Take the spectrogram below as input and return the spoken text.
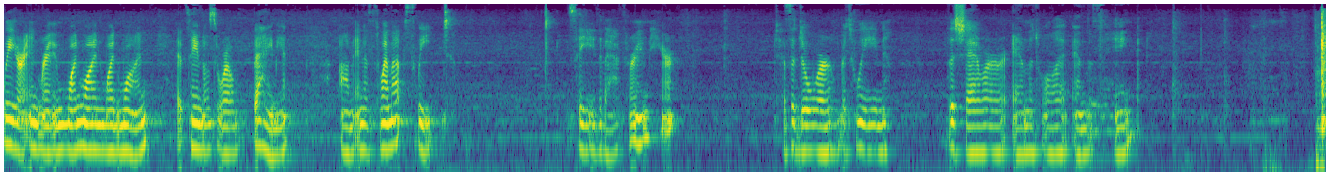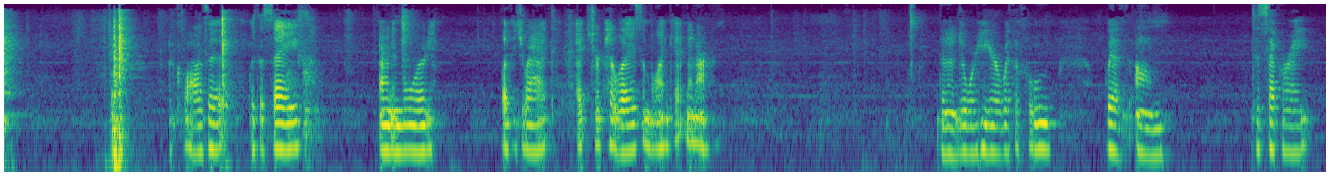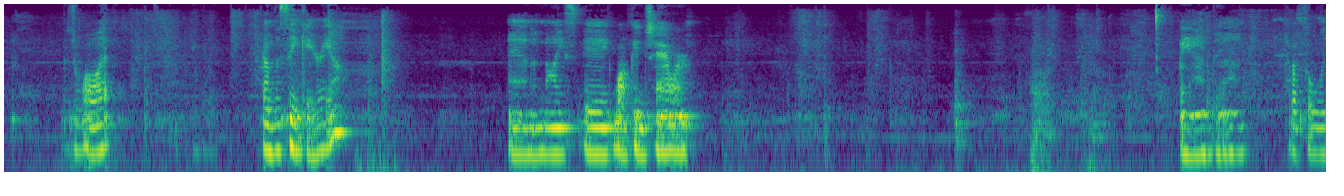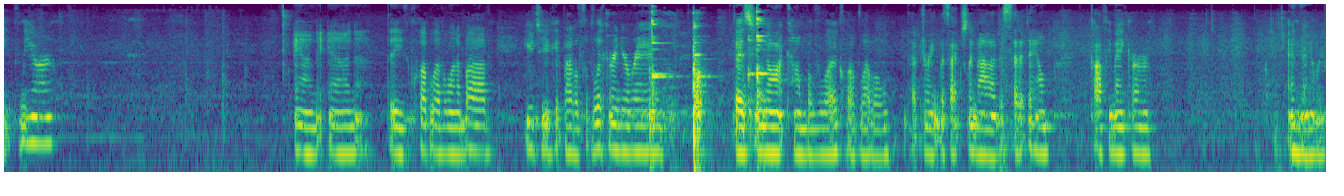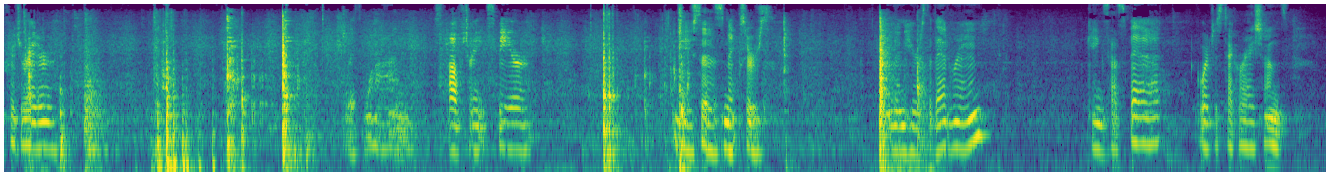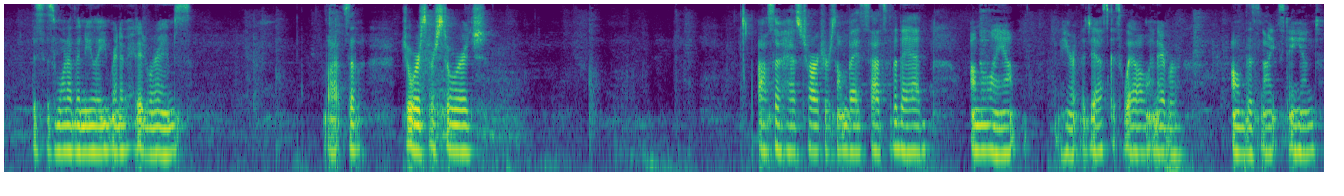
We are in room 1111 at Sandals Royal Bahamian um, in a swim up suite. See the bathroom here. It has a door between the shower and the toilet and the sink. A closet with a safe, ironing board, luggage rack, extra pillows and blanket and. Then a door here with a full, with, um, to separate the toilet from the sink area. And a nice big walk-in shower. And then have a full length mirror. And in the club level and above, you do get bottles of liquor in your room. Those do not come below club level. That drink was actually mine. I just set it down. Coffee maker. And then a refrigerator. With wine, soft drinks, beer, juices, mixers. And then here's the bedroom. King size bed, gorgeous decorations. This is one of the newly renovated rooms. Lots of drawers for storage. Also has chargers on both sides of the bed, on the lamp, here at the desk as well, and over on this nightstand.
